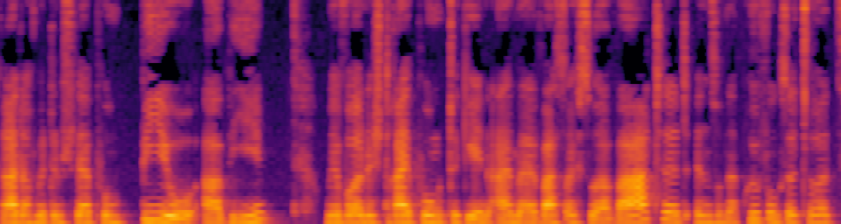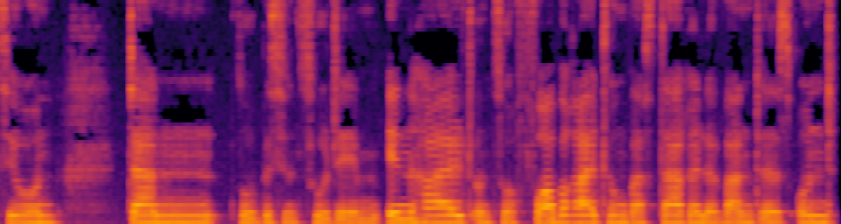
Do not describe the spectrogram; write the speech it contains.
gerade auch mit dem Schwerpunkt Bio-Abi. Wir wollen durch drei Punkte gehen. Einmal, was euch so erwartet in so einer Prüfungssituation, dann so ein bisschen zu dem Inhalt und zur Vorbereitung, was da relevant ist und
